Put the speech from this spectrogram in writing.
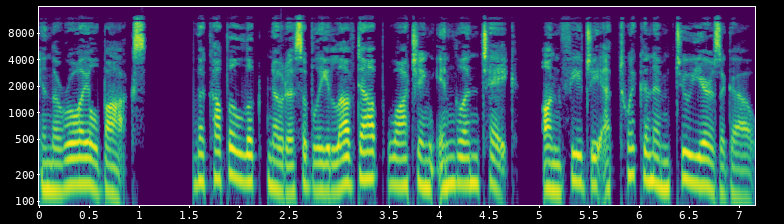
in the royal box. The couple looked noticeably loved up watching England take on Fiji at Twickenham two years ago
